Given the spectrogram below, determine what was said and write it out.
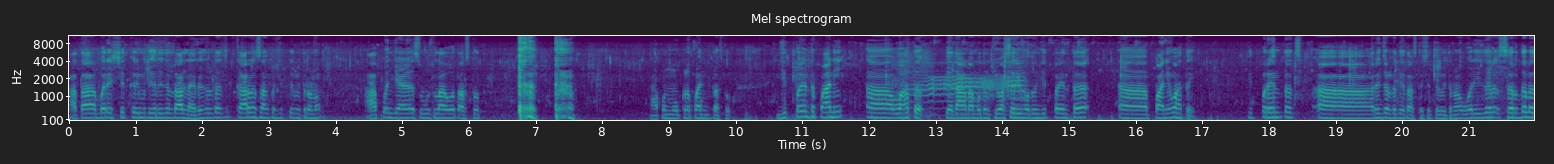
आता बरेच शेतकरीमध्ये रिझल्ट आला नाही. रिझल्टाचं कारण सांगतो शेतकरी मित्रांनो. आपण ज्यावेळेस ऊस लावत असतो आपण मोकळं पाणी देत असतो. जिथपर्यंत पाणी वाहतं त्या दांडामधून किंवा सरीमधून जिथपर्यंत पाणी पाणी वाहतंय तिथपर्यंतच रिझल्ट देत असतं शेतकरी मित्रांनो. वरी जर सरदलं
